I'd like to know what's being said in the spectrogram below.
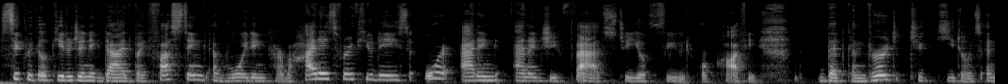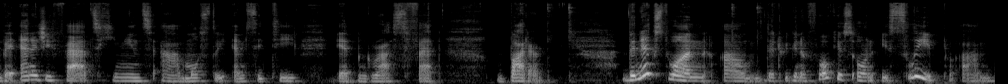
Cyclical ketogenic diet by fasting, avoiding carbohydrates for a few days, or adding energy fats to your food or coffee that convert to ketones. And by energy fats, he means uh, mostly MCT and grass fed butter. The next one um, that we're going to focus on is sleep. Um,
